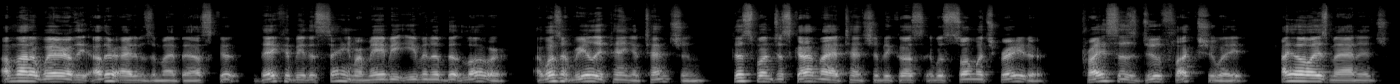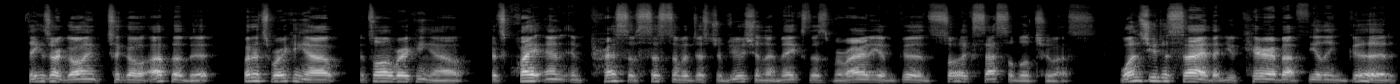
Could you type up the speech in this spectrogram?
I'm not aware of the other items in my basket. They could be the same or maybe even a bit lower. I wasn't really paying attention. This one just got my attention because it was so much greater. Prices do fluctuate. I always manage. Things are going to go up a bit, but it's working out. It's all working out. It's quite an impressive system of distribution that makes this variety of goods so accessible to us. Once you decide that you care about feeling good,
